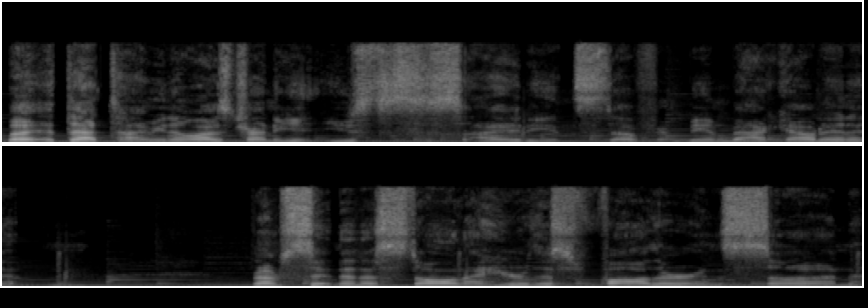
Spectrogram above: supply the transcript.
But at that time, you know, I was trying to get used to society and stuff and being back out in it. And, but I'm sitting in a stall and I hear this father and son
